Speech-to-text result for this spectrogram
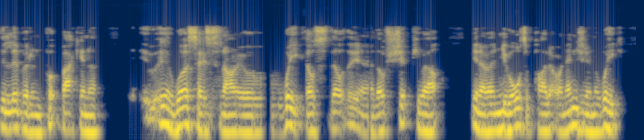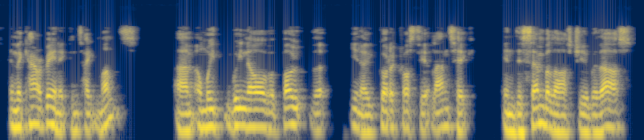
delivered and put back in a, worst case scenario, a week. They'll, they'll, you know, they'll ship you out, you know, a new autopilot or an engine in a week. In the Caribbean, it can take months. Um, and we, we know of a boat that, you know, got across the Atlantic in December last year with us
